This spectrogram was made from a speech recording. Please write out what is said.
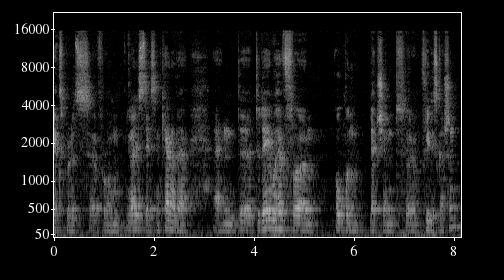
experts from United States and Canada and uh, today we have um, open lecture and uh, free discussion,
